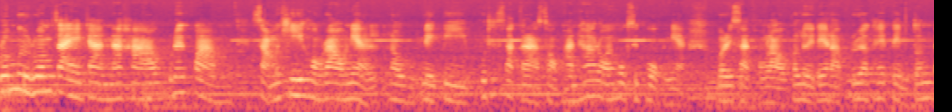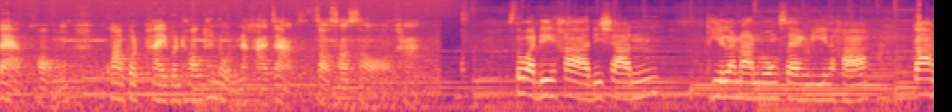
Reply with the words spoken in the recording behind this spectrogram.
ร่วมมือร่วมใจกันนะคะ ด้วยความสามัคคีของเราเนี่ยเราในปีพุทธศักราช 2566 เนี่ยบริษัทของเราก็เลยได้รับเลือกให้เป็นต้นแบบของความปลอดภัยบนท้องถนนนะคะ จากสสสค่ะ สวัสดีค่ะ ดิฉันธีรนันวงแซงดีนะคะ การ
